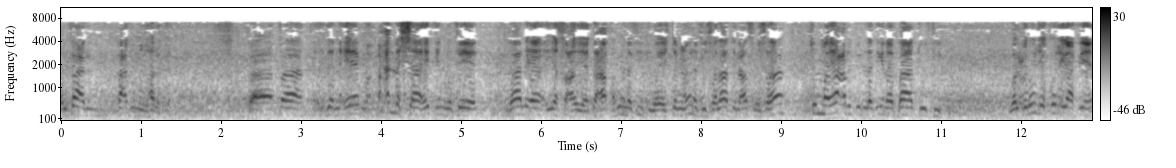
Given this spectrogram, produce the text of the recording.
والفاعل بعد مظهر فاذا إيه؟ محل الشاهد إنه فين؟ قال يتعاقبون فيكم ويجتمعون في صلاة العصر وصلاة. ثم يعرج الذين باتوا فيكم. والعروج يكون إلى فين؟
